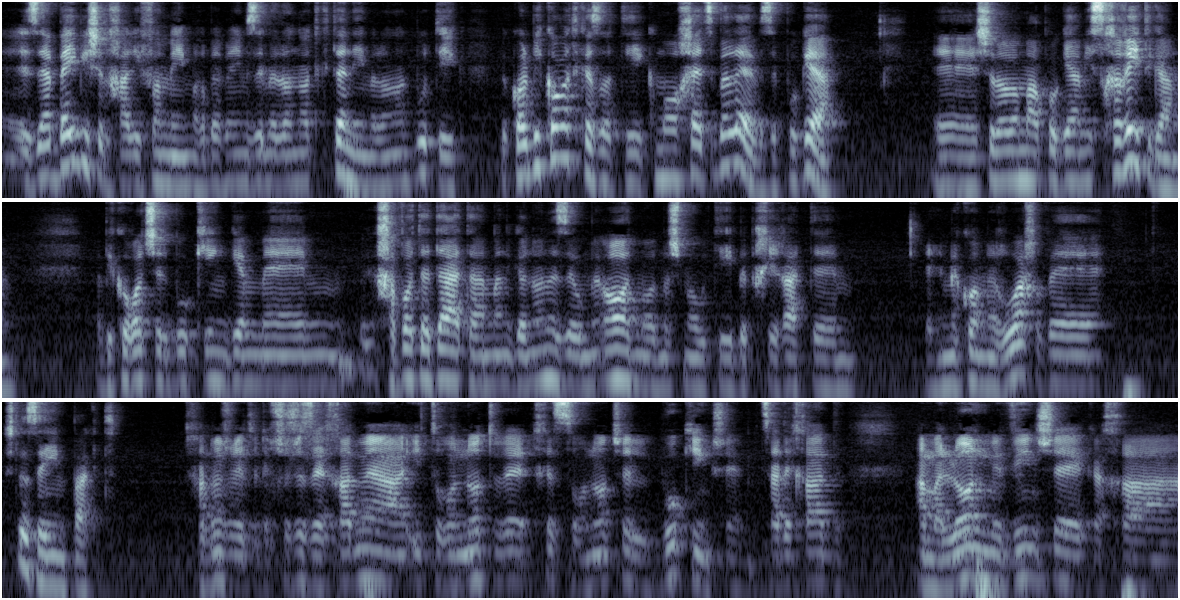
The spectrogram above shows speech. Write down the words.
אה, זה הבייבי שלך לפעמים הרבה פעמים זה מלונות קטנים מלונות בוטיק וכל ביקורת כזאת היא כמו חץ בלב זה פוגע שלא לומר פוגע מסחרית גם הביקורות של בוקינג הם חוות הדעת המנגנון הזה הוא מאוד מאוד משמעותי בבחירת מקום אירוח ויש לזה אימפקט. חד משמעית, אני חושב שזה אחד מהיתרונות וחסרונות של בוקינג, שמצד אחד המלון מבין שככה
